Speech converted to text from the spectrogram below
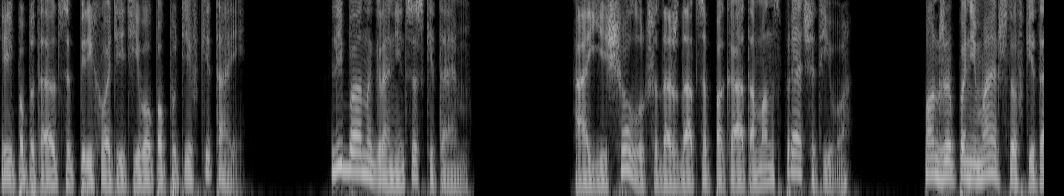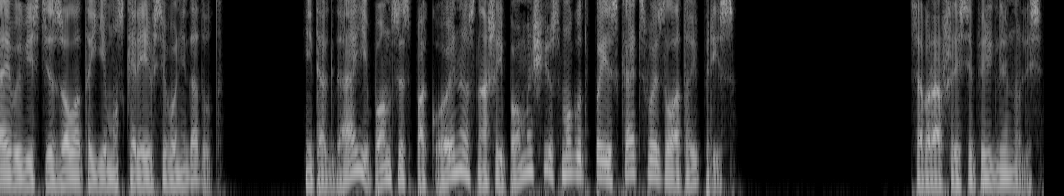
и попытаются перехватить его по пути в Китай. Либо на границе с Китаем. А еще лучше дождаться, пока атаман спрячет его. Он же понимает, что в Китай вывести золото ему, скорее всего, не дадут. И тогда японцы спокойно, с нашей помощью, смогут поискать свой золотой приз. Собравшиеся переглянулись.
